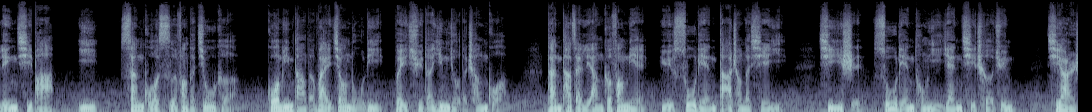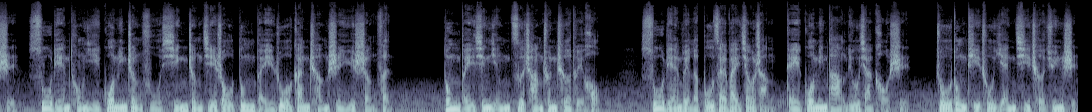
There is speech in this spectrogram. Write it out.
零七八一三国四方的纠葛，国民党的外交努力未取得应有的成果，但他在两个方面与苏联达成了协议：其一是苏联同意延期撤军，其二是苏联同意国民政府行政接收东北若干城市与省份。东北行营自长春撤退后，苏联为了不在外交上给国民党留下口实，主动提出延期撤军时，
